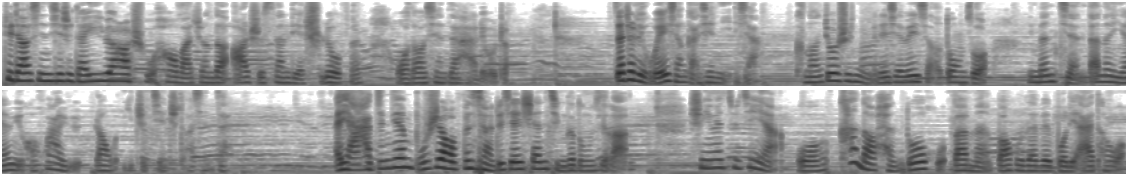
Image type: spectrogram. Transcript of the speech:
这条信息是在一月二十五号晚上的二十三点十六分，我到现在还留着。在这里，我也想感谢你一下，可能就是你们那些微小的动作，你们简单的言语和话语，让我一直坚持到现在。哎呀，今天不是要分享这些煽情的东西了，是因为最近呀，我看到很多伙伴们，包括在微博里艾特我，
